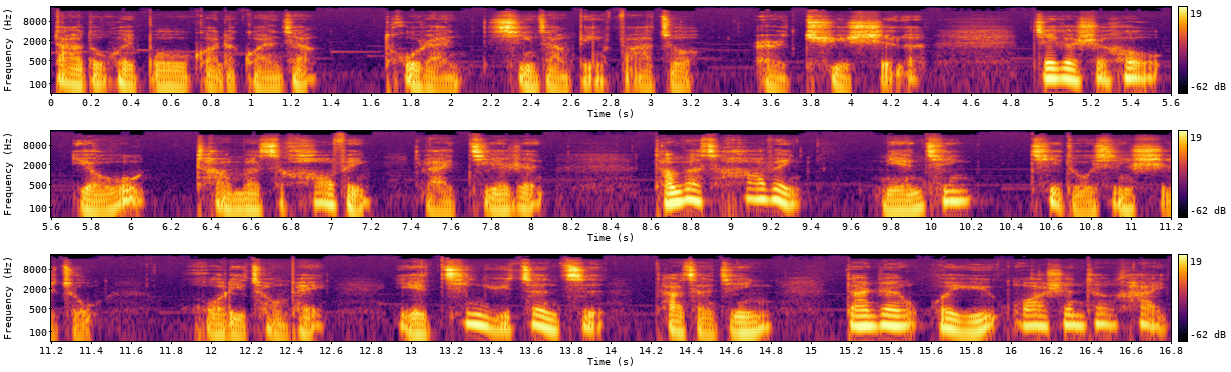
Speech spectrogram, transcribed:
大都会博物馆的馆长突然心脏病发作。而去世了。这个时候由 Thomas Hoving 来接任。Thomas Hoving 年轻、企图心十足、活力充沛，也精于政治。他曾经担任位于 Washington height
